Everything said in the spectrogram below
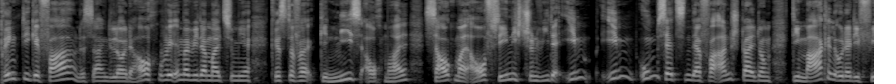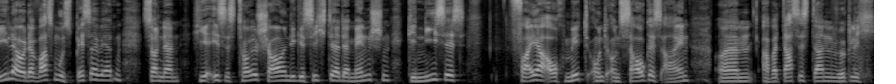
bringt die Gefahr, und das sagen die Leute auch immer wieder mal zu mir, Christopher, genieß auch mal, saug mal auf, seh nicht schon wieder im, im Umsetzen der Veranstaltung die Makel oder die Fehler oder was muss besser werden, sondern hier ist es toll, schau in die Gesichter der Menschen, genieß es, feier auch mit und, und saug es ein. Ähm, aber das ist dann wirklich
